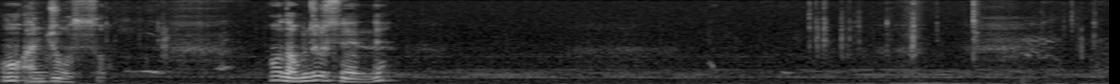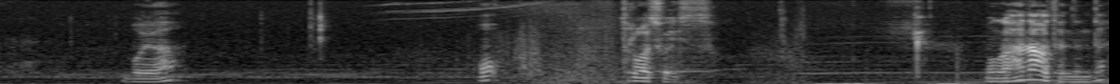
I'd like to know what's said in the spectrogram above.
어? 안 죽었어 어? 나 움직일 수 있네 뭐야? 어? 들어갈 수가 있어 뭔가 하나가 됐는데?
